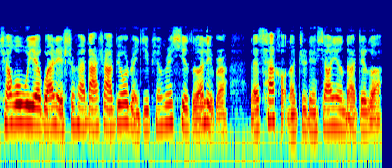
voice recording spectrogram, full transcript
全国物业管理示范大厦标准及评分细则里边来参考呢，制定相应的这个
